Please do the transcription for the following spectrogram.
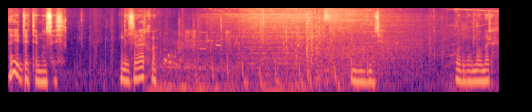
А і де ти носись? Де зверху? Мабуть. Курва бобер.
